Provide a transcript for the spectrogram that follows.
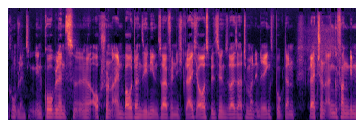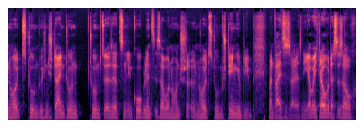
Koblenz, in Koblenz äh, auch schon einen baut, dann sehen die im Zweifel nicht gleich aus, beziehungsweise hatte man in Regensburg dann vielleicht schon angefangen, den Holzturm durch einen Steinturm Turm zu ersetzen. In Koblenz ist aber noch ein, ein Holzturm stehen geblieben. Man weiß es alles nicht, aber ich glaube, das ist auch,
